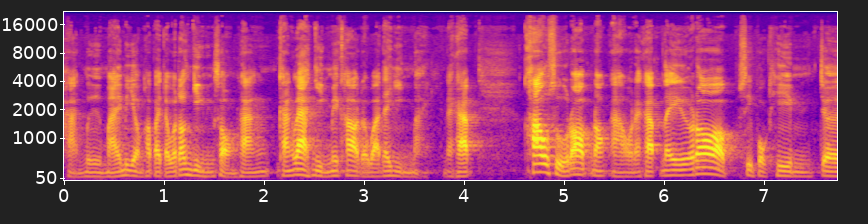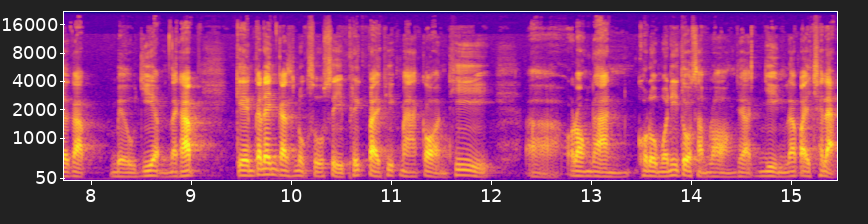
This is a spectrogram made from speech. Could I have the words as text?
ผ่านมือไม้ไม่ยอมเข้าไปแต่ว่าต้องยิงถึง2ครั้ง ครั้งแรกยิงไม่เข้าแต่ว่าได้ยิงใหม่นะครับ เข้าสู่รอบน็อกเอาท์นะครับในรอบ 16 ทีมเจอกับเบลเยียมนะครับเกมก็เล่นกันสนุกสูสีพลิกไปพลิกมาก่อนที่รองดันโคโรโมนีตัวสำรองจะยิงแล้วไปฉลับ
